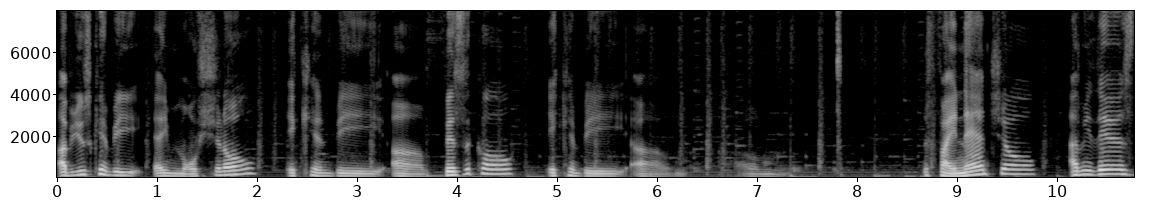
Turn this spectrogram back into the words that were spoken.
Abuse can be emotional. It can be um, physical. It can be um, um, financial. I mean, there's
